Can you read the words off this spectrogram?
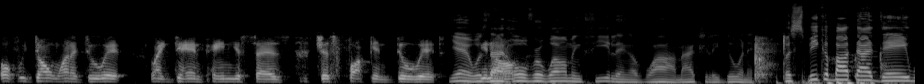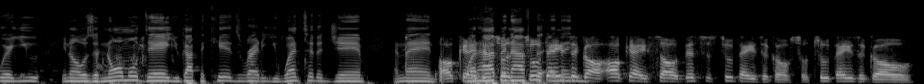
or if we don't want to do it. Like Dan Pena says, just fucking do it. Yeah, it was you that know. overwhelming feeling of wow, I'm actually doing it. But speak about that day where you, you know, it was a normal day. You got the kids ready. You went to the gym, and then Okay, what this happened was after? two days then- ago. Okay, so this is two days ago. So two days ago,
